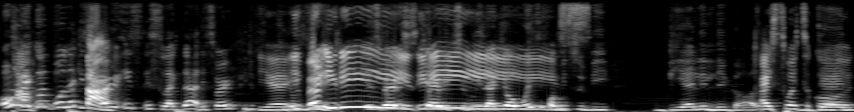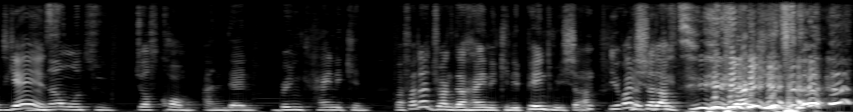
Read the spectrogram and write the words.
Oh my Ah. god, but like it's Ah. very it's, it's like that. It's very pitiful. Yeah, it very- it It's very is, it scary to me. Like you're waiting for me to be barely legal. I swear to God. Yes. You now want to just come and then bring Heineken. My father drank that Heineken. He pained me, Sha. You've had He a should drank have- it. He drank it.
